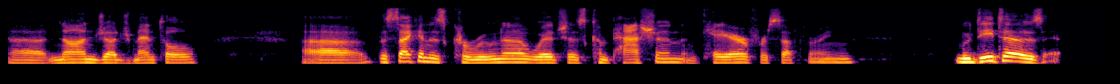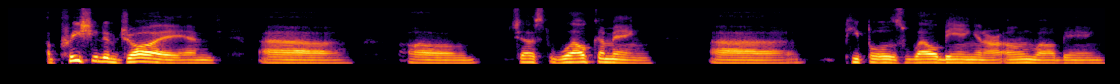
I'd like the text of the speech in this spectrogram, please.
uh, non judgmental. Uh, the second is karuna, which is compassion and care for suffering. Mudita is appreciative joy and uh, uh just welcoming uh, people's well being and our own well being.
